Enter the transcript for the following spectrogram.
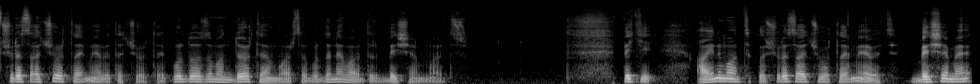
şurası açıortay mı? Evet açıortay. Burada o zaman 4M varsa burada ne vardır? 5M vardır. Peki aynı mantıkla şurası açıortay mı? Evet. 5M'e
